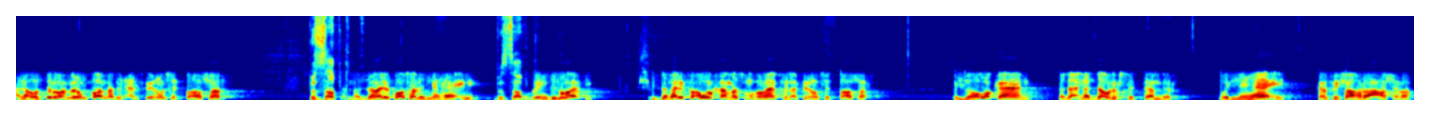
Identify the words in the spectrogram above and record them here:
أنا قلت له اعملوا مقارنة بين 2016 بالظبط. لما الزمالك وصل النهائي بالظبط. وبين دلوقتي. الزمالك في أول خمس مباريات في 2016 اللي هو كان بدأنا الدوري في سبتمبر والنهائي كان في شهر 10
